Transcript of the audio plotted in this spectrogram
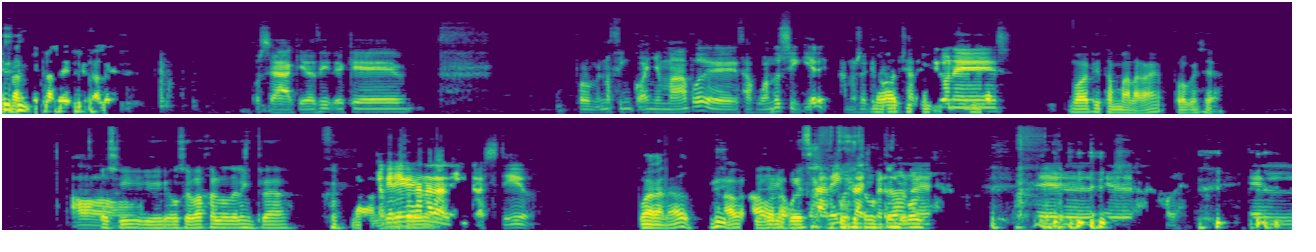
déjale, déjale, déjale. o sea, quiero decir, es que por lo menos cinco años más, pues está jugando si quiere. A no ser que No, tenga muchas lesiones. No va a fiesta en Málaga, ¿eh? por lo que sea. Oh. O sí, o se baja lo de la intra. No, Yo no, quería que ganara el Eintracht, tío. Pues ha ganado. no. el puede Eintracht, estar un perdón. gol. eh. El, el- joder. El,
